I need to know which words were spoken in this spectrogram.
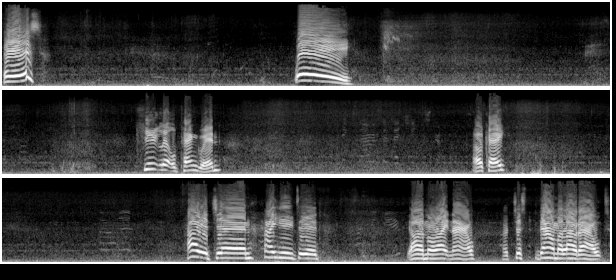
There he is. Way. Cute little penguin. I think Sarah said that she'd struck. Okay. Hiya, Jen. How you doing? Yeah, I'm all right now. I just now I'm allowed out.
